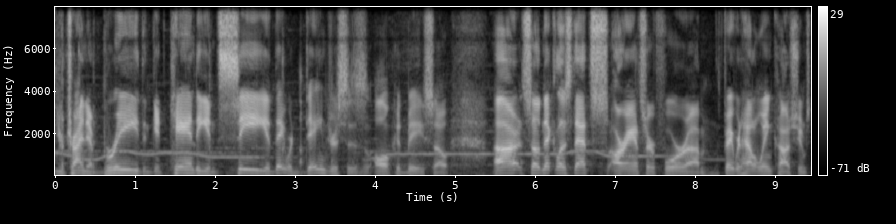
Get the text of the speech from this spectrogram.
you're trying to breathe and get candy and see, and they were dangerous as all could be. So, uh, so Nicholas, that's our answer for um, favorite Halloween costumes.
